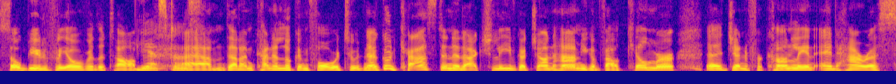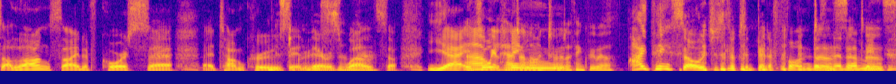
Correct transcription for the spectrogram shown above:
so beautifully over the top. Yes, it does. Um, that I'm kind of looking forward to it now. Good cast in it, actually. You've got Jon Hamm, you've got Val Kilmer, uh, Jennifer Connelly, and Ed Harris, alongside, of course, uh, uh, Tom Cruise Mr. in Cruise there as well. there. So, yeah, it's ah, we'll head along to it. I think we will. I think so. It just looks a bit of fun, doesn't does, it? I it mean, does.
